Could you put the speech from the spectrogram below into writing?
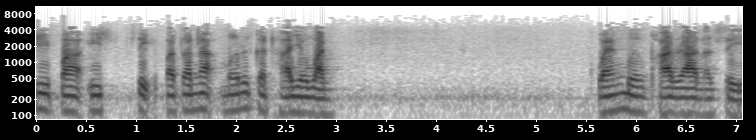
ที่ป่าอิสิปตนะมฤกทายวัน แขวงเมืองพาราณสี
